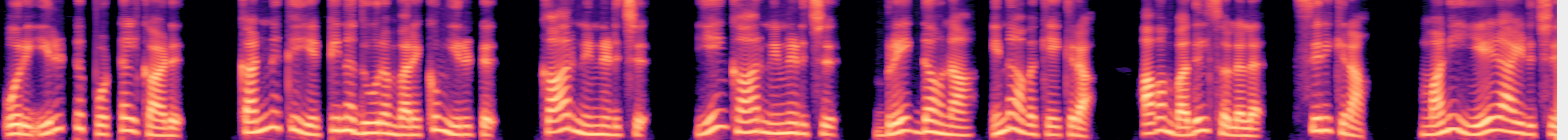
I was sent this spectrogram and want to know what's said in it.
ஒரு இருட்டு பொட்டல் காடு. கண்ணுக்கு எட்டின தூரம் வரைக்கும் இருட்டு. கார் நின்னுடுச்சு. ஏன் கார் நின்னுடுச்சு? பிரேக் டவுனா என்ன அவ கேக்குறா. அவன் பதில் சொல்லல. சிரிக்கிறான். மணி ஏழாயிடுச்சு.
